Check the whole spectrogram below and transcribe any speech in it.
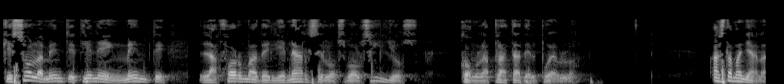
que solamente tiene en mente la forma de llenarse los bolsillos con la plata del pueblo. Hasta mañana.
